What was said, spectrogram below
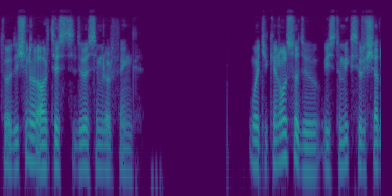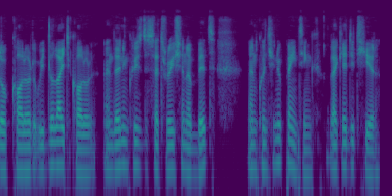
Traditional artists do a similar thing. What you can also do is to mix your shadow color with the light color and then increase the saturation a bit and continue painting, like I did here.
